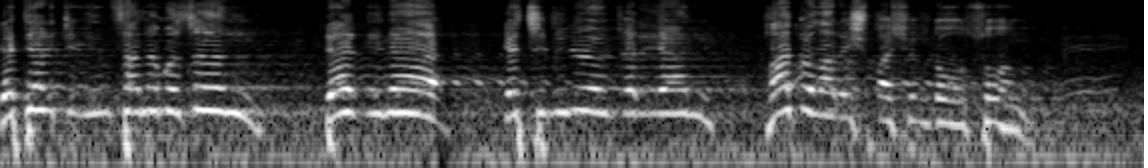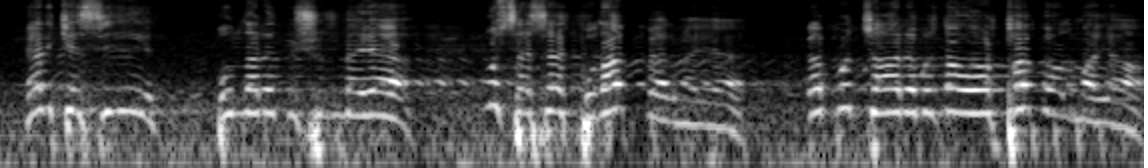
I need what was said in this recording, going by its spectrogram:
Yeter ki insanımızın derdine, geçimini önceleyen kadrolar iş başında olsun. Herkesi bunları düşünmeye, bu sese kulak vermeye ve bu çağrımızda ortak olmaya,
